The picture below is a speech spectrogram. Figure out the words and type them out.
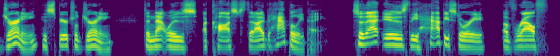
journey, his spiritual journey, then that was a cost that I'd happily pay. So that is the happy story of Ralph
